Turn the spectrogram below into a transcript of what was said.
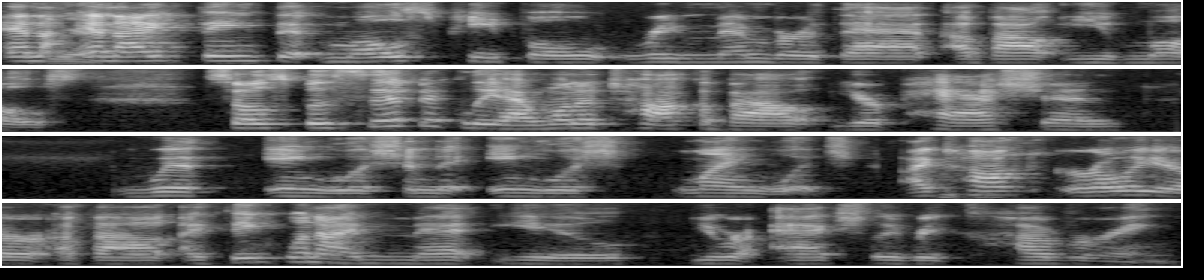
And, yeah. and I think that most people remember that about you most. So, specifically, I want to talk about your passion with English and the English language. I mm-hmm. talked earlier about, I think when I met you, you were actually recovering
